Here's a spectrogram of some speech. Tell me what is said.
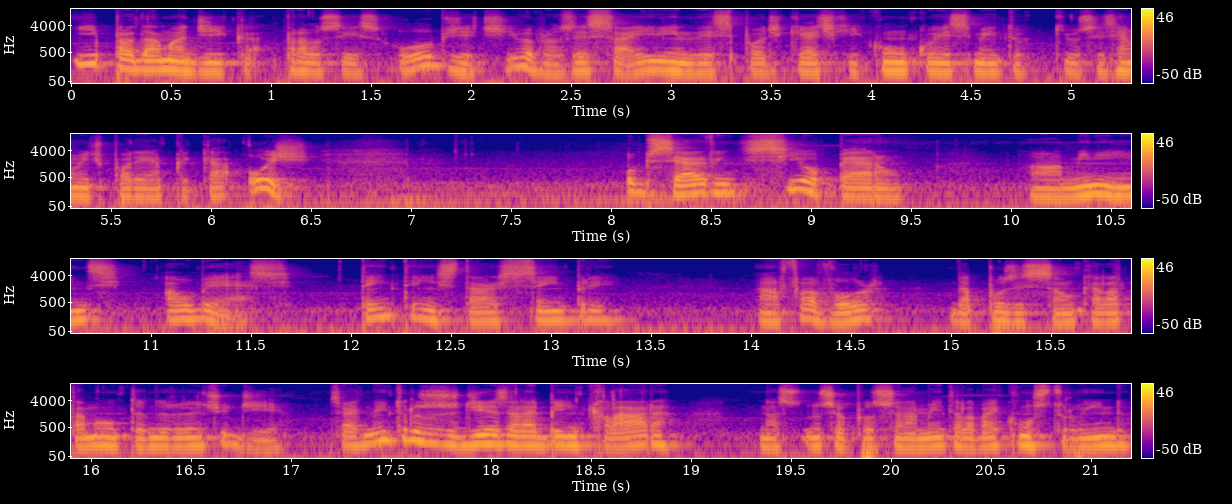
E para dar uma dica para vocês objetiva, para vocês saírem desse podcast aqui com o conhecimento que vocês realmente podem aplicar hoje, Observem se operam a mini índice a UBS. Tentem estar sempre a favor da posição que ela está montando durante o dia. Certo? Nem todos os dias ela é bem clara no seu posicionamento, ela vai construindo.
